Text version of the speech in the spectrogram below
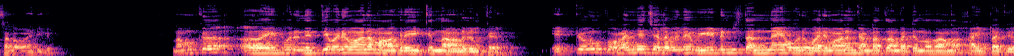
സ്ഥലമായിരിക്കും. നമുക്ക് ഇപ്പോൾ ഒരു നിത്യവരുമാനം ആഗ്രഹിക്കുന്ന ആളുകൾക്ക് ഏറ്റവും കുറഞ്ഞ ചെലവിൽ വീടിൽ തന്നെ ഒരു വരുമാനം കണ്ടെത്താൻ പറ്റുന്നതാണ് ഹൈടെക്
